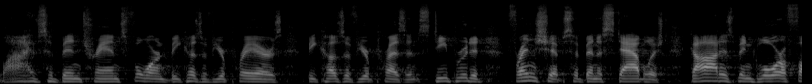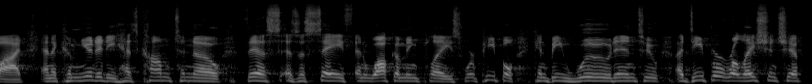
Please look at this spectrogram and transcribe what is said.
Lives have been transformed because of your prayers, because of your presence. Deep rooted friendships have been established. God has been glorified, and a community has come to know this as a safe and welcoming place where people can be wooed into a deeper relationship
